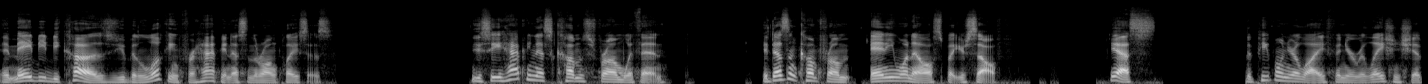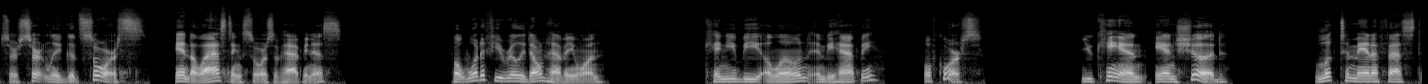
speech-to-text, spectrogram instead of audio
it may be because you've been looking for happiness in the wrong places. You see, happiness comes from within. It doesn't come from anyone else but yourself. Yes, the people in your life and your relationships are certainly a good source and a lasting source of happiness. But what if you really don't have anyone? Can you be alone and be happy? Well, of course you can and should look to manifest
